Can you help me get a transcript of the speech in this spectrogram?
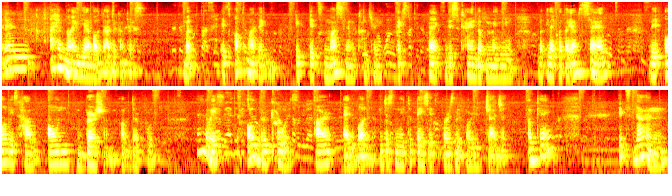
And I have no idea about the other countries. But it's automatic if it's Muslim country, expect this kind of menu. But like what I have said, they always have own version of their food. Anyways, all their foods are edible. You just need to taste it first before you judge it. Okay? It's done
